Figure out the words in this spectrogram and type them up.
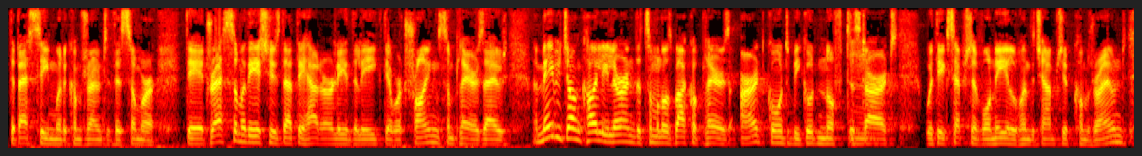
the best team when it comes around to this summer. They addressed some of the issues that they had early in the league. They were trying some players out, and maybe John Kiely learned that some of those backup players aren't going to be good enough to mm. start, with the exception of O'Neill when the championship comes around.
